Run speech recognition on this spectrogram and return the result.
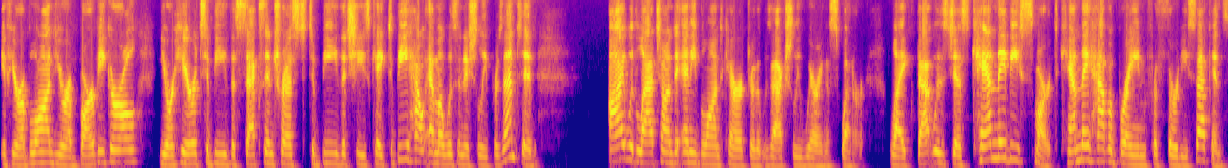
if you're a blonde, you're a Barbie girl. You're here to be the sex interest, to be the cheesecake, to be how Emma was initially presented. I would latch on to any blonde character that was actually wearing a sweater. Like that was just, can they be smart? Can they have a brain for 30 seconds?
